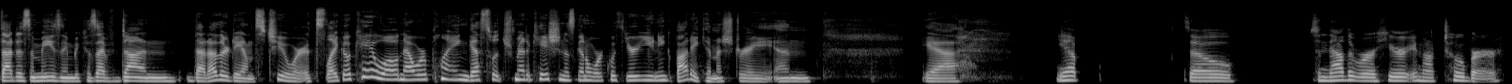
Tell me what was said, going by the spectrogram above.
that is amazing because I've done that other dance too, where it's like, okay, well, now we're playing guess which medication is going to work with your unique body chemistry. And yeah. Yep. So, so now that we're here in October,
